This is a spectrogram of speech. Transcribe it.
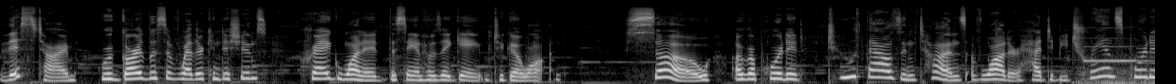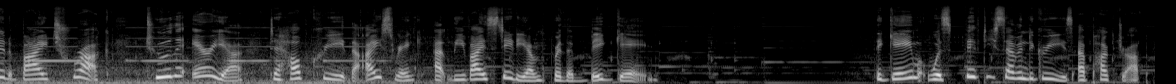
This time, regardless of weather conditions, Craig wanted the San Jose game to go on. So, a reported 2,000 tons of water had to be transported by truck to the area to help create the ice rink at Levi's Stadium for the big game. The game was 57 degrees at puck drop,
